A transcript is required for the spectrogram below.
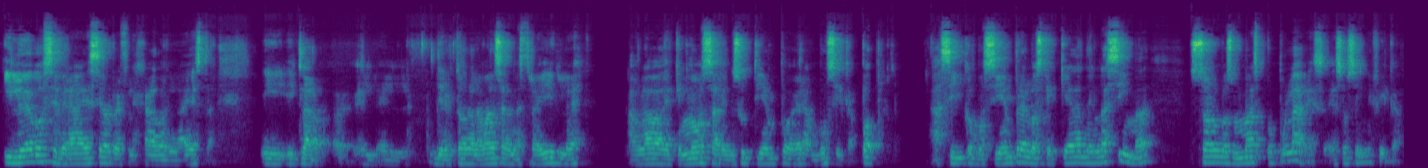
y luego se verá eso reflejado en la esta. Y, claro, el, director de alabanza de nuestra iglesia hablaba de que Mozart en su tiempo era música pop. Así como siempre los que quedan en la cima son los más populares, eso significa.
